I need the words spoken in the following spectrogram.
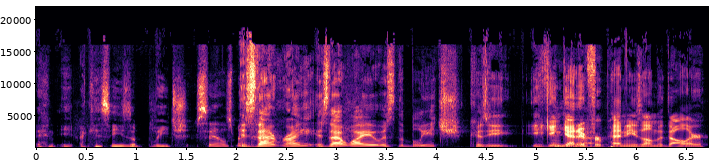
and he, I guess he's a bleach salesman. Is that right? Is that why it was the bleach? Because he he can get it for pennies on the dollar.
